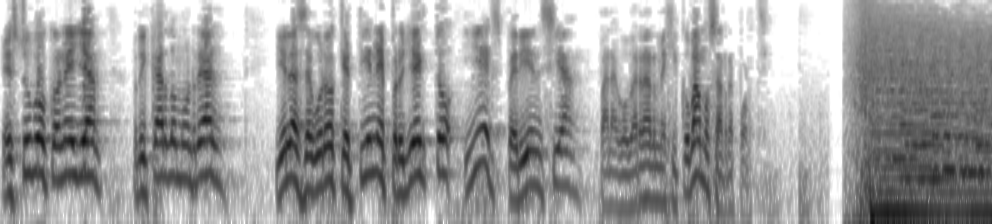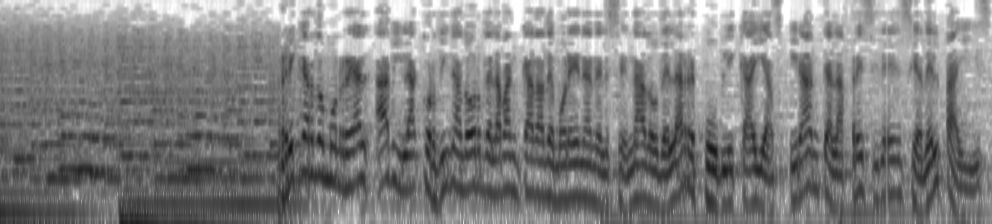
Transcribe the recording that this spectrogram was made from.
Estuvo con ella Ricardo Monreal y él aseguró que tiene proyecto y experiencia para gobernar México. Vamos al reporte. Ricardo Monreal Ávila, coordinador de la bancada de Morena en el Senado de la República y aspirante a la presidencia del país,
